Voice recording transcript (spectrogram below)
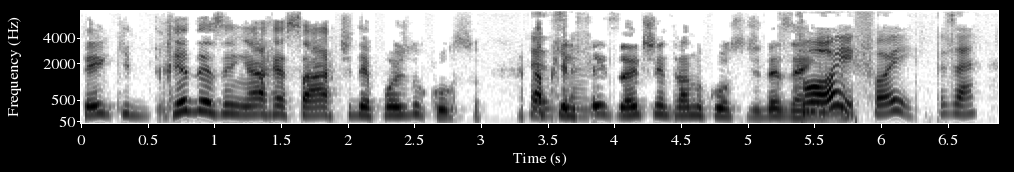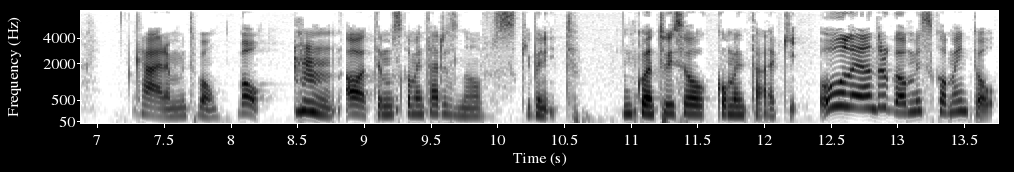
tem que redesenhar essa arte depois do curso. É porque ele Exato. fez antes de entrar no curso de desenho. Foi, né? foi. Pois é. Cara, muito bom. Bom, ó, temos comentários novos. Que bonito. Enquanto isso, eu vou comentar aqui. O Leandro Gomes comentou:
